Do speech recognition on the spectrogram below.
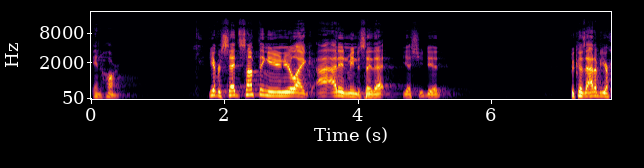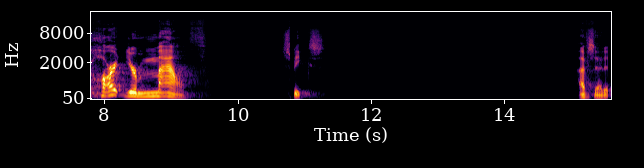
in heart. Have you ever said something and you're like, I, I didn't mean to say that? Yes, you did. Because out of your heart, your mouth speaks. I've said it.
